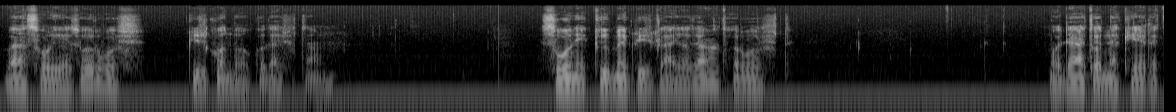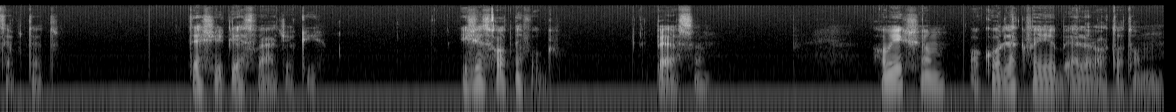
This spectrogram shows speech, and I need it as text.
Válaszolja az orvos, kis gondolkodás után. Szó nélkül megvizsgálja az állatorvost, majd átad neki egy receptet. Tessék, ezt váltsa ki. És ez hatni fog? Persze. Ha mégsem, akkor legfeljebb elrattatom.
